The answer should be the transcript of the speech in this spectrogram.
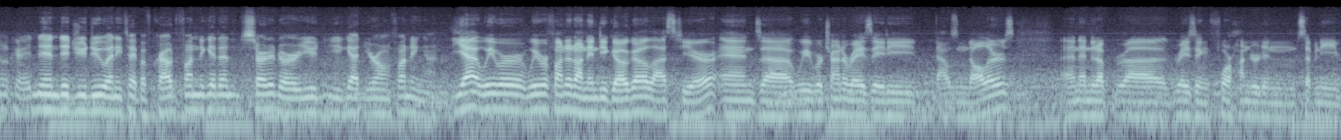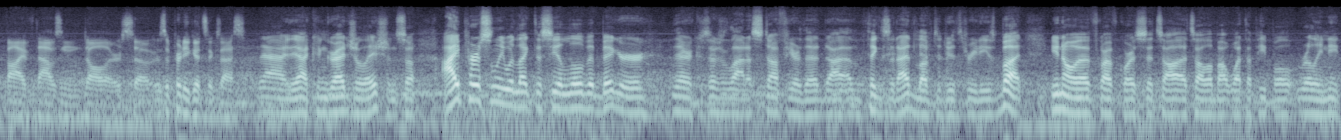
Okay, and, and did you do any type of crowdfund to get it started, or you you got your own funding on it? Yeah, we were we were funded on Indiegogo last year, and uh, we were trying to raise eighty thousand dollars, and ended up uh, raising four hundred and seventy-five thousand dollars. So it was a pretty good success. Yeah, yeah, congratulations. So I personally would like to see a little bit bigger there because there's a lot of stuff here that uh, things that I'd love to do 3ds. But you know, of, of course, it's all it's all about what the people really need.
